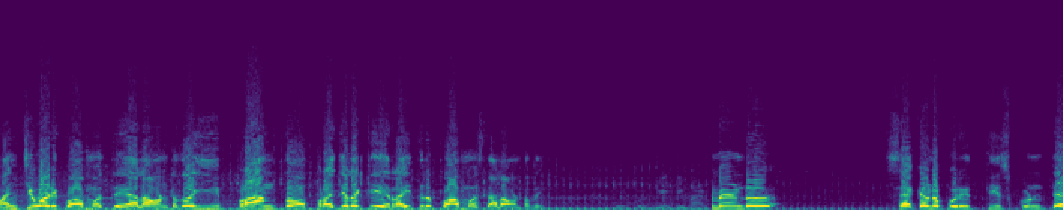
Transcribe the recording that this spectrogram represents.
మంచివాడి కోపం వస్తే ఎలా ఉంటుందో ఈ ప్రాంతం ప్రజలకి రైతులకు కోపం వస్తే ఎలా ఉంటుంది? డిమాండ్ సెకండ్ పులి తీసుకుంటే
